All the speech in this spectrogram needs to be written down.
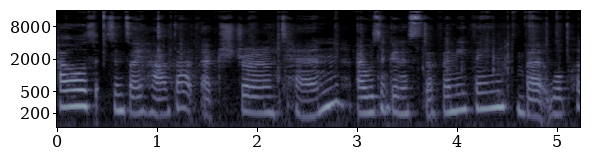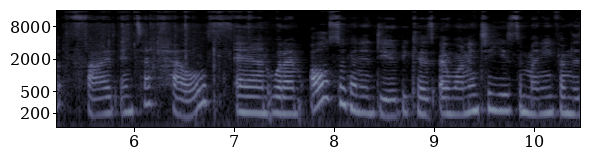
health. Since i have that extra 10 i wasn't going to stuff anything but we'll put five into health. And what i'm also going to do because i wanted to use the money from the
